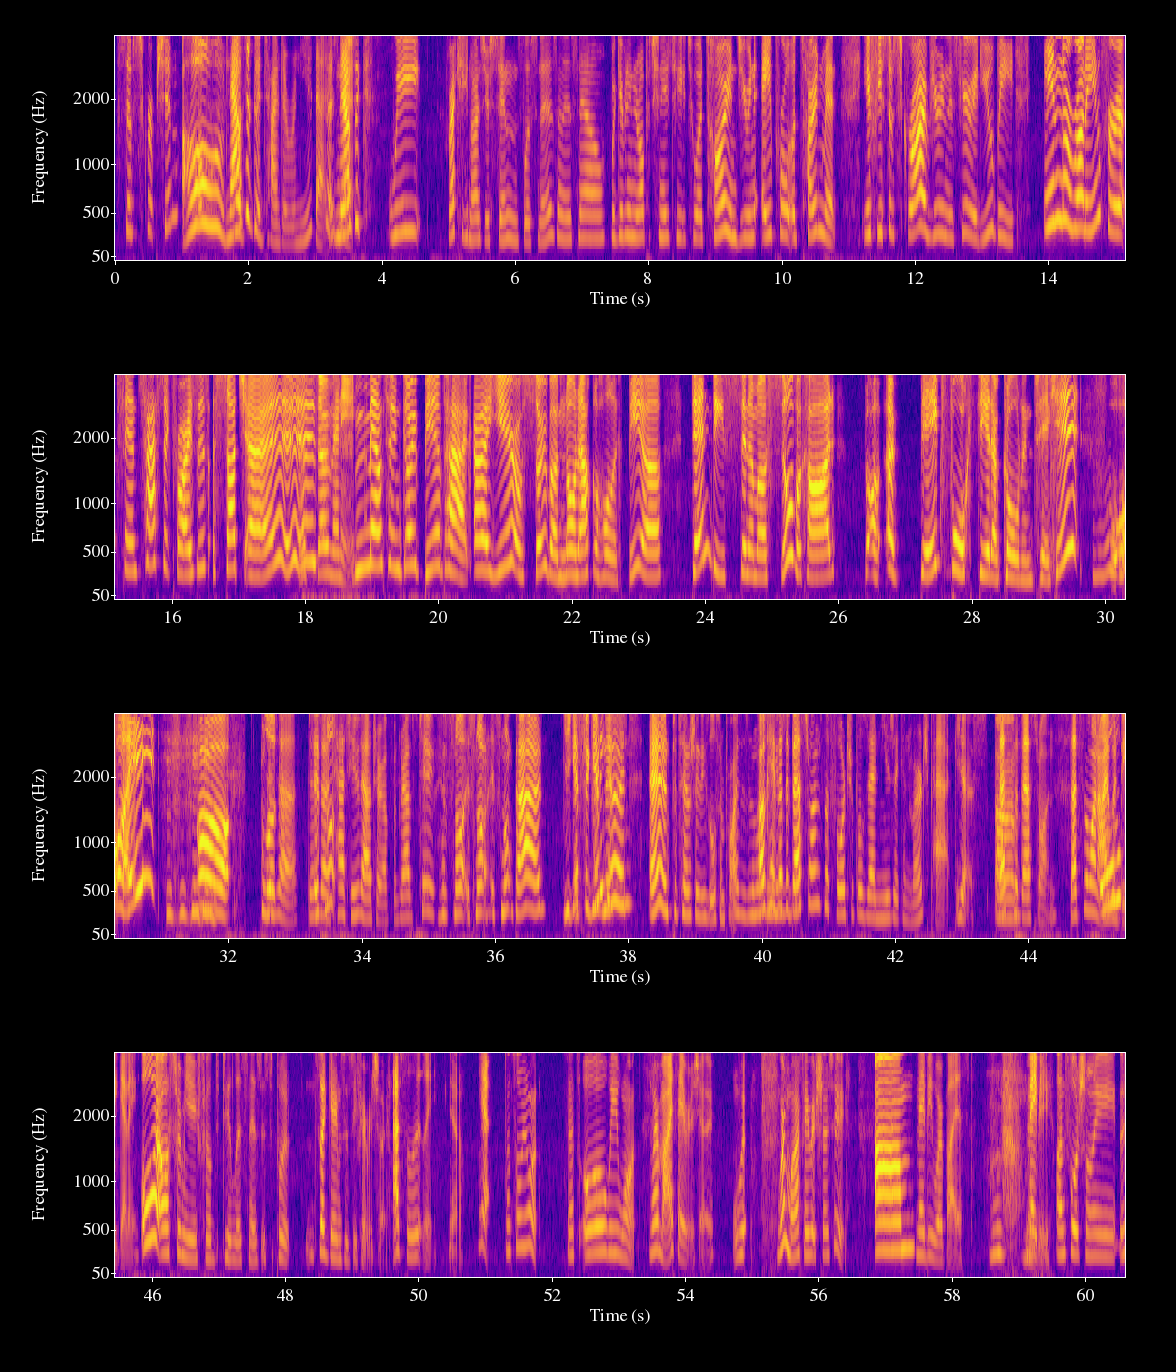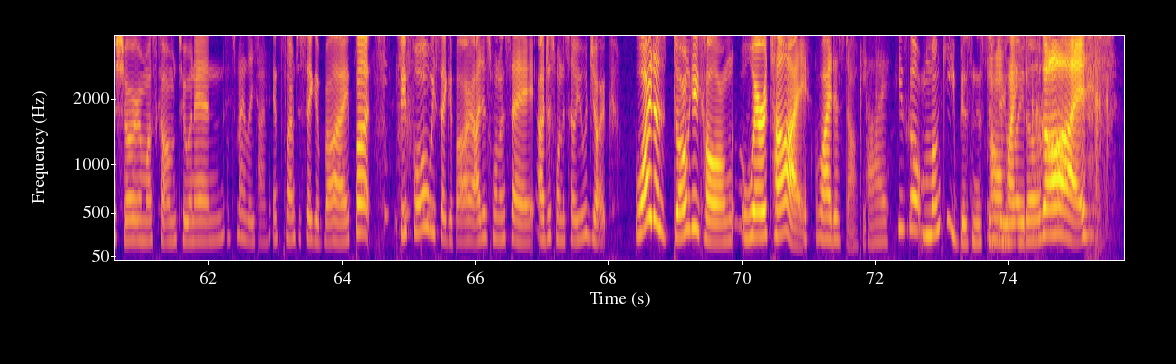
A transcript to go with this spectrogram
subscription. Oh, now's a good time to renew that. Now's it? a, we recognize your sins, listeners, and it's now we're giving you an opportunity to atone during April Atonement. If you subscribe during this period, you'll be in the running for fantastic prizes such There's as so many. Mountain Goat Beer Pack, a year of Sobah non-alcoholic beer, Dendy's Cinema Silver Card, uh, a Big Fork Theatre Golden Ticket. What? oh, look, there's a there's it's a not- tattoo voucher up for grabs too. it's not. It's not. It's not bad. You get It's forgiveness good. And potentially these awesome prizes. And Okay, but the best one's the four triple Z music and merch pack. Yes, That's um, the best one. That's the one I would be getting. All I ask from you, for dear listeners, is to put Z Games as your favorite show. Absolutely. Yeah, Yeah. that's all we want. That's all we want. We're my favorite show. We're, we're my favorite show too. Um, Maybe we're biased. maybe. Maybe. Unfortunately, the show must come to an end. It's my least time. It's time to say goodbye. But before we say goodbye, I just want to say, I just want to tell you a joke. Why does Donkey Kong wear a tie? Why does Donkey tie? He's got monkey business to oh do my later. god.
